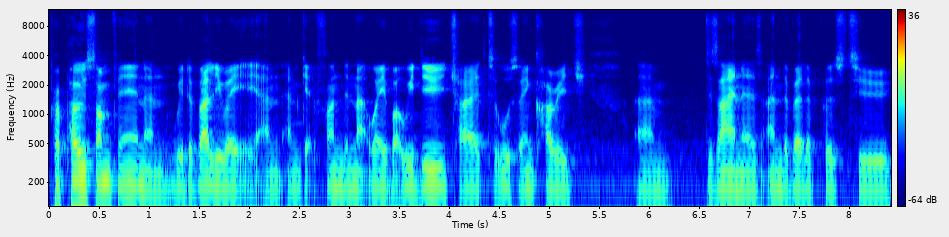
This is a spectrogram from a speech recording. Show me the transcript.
propose something and we'd evaluate it and, and get funding that way. But we do try to also encourage um, designers and developers to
